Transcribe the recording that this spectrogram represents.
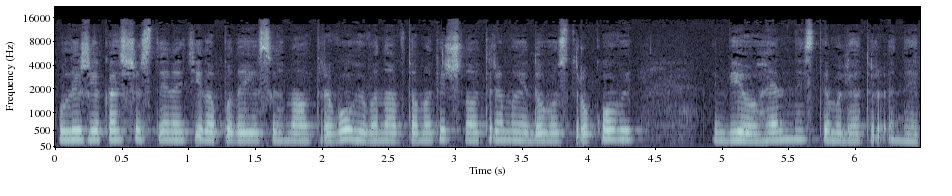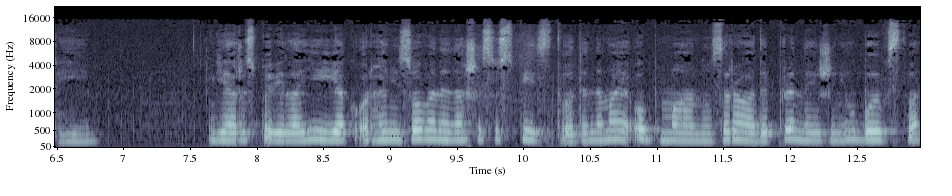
Коли ж якась частина тіла подає сигнал тривоги, вона автоматично отримує довгостроковий біогенний стимулятор енергії. Я розповіла їй, як організоване наше суспільство, де немає обману, зради, принижень, убивства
